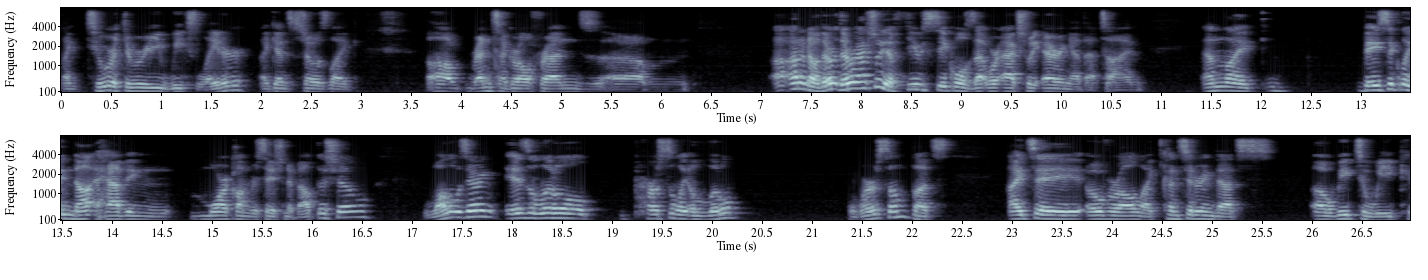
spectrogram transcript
like two or three weeks later against shows like uh, Rent a Girlfriend. Um, I don't know. There, there were actually a few sequels that were actually airing at that time, and like basically not having more conversation about this show while it was airing, is a little personally a little worrisome, but I'd say overall, like considering that's a week to week,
